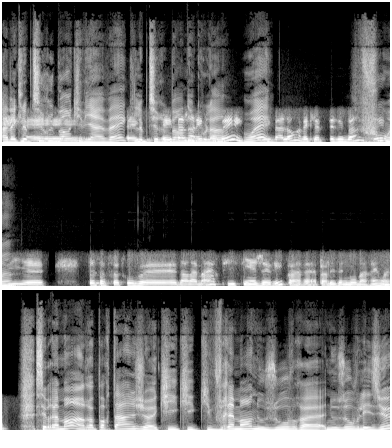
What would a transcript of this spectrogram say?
Avec le petit Euh, ruban qui vient avec, le petit Et ruban ça, de couleur. trouvé, Ouais. ballons avec le petit ruban, Fou, hein? puis, euh, ça, ça se retrouve euh, dans la mer, puis c'est ingéré par, euh, par les animaux marins, ouais. C'est vraiment un reportage euh, qui, qui, qui vraiment nous ouvre, nous ouvre les yeux.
